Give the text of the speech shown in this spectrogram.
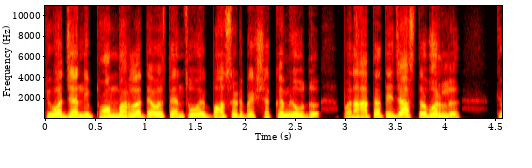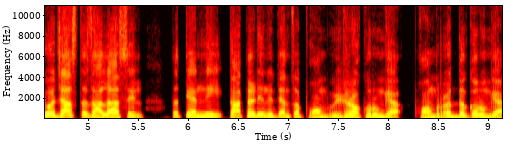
किंवा ज्यांनी फॉर्म भरला त्यावेळेस त्यांचं वय पासष्टपेक्षा कमी होतं पण आता ते जास्त भरलं किंवा जास्त झालं असेल तर त्यांनी तातडीने त्यांचा फॉर्म विड्रॉ करून घ्या फॉर्म रद्द करून घ्या.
